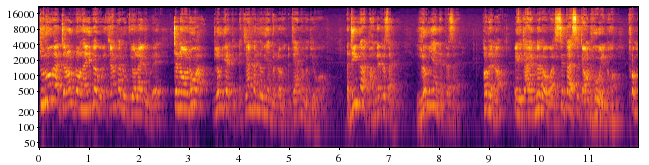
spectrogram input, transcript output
သူတို့ကကျွန်တော်တော်လိုင်းဘက်ကိုအကျန်းဖက်လို့ပြောလိုက်လို့လေကျွန်တော်တို့ကလုပ်ရက်ဒီအကျန်းဖက်လုပ်ရက်မလုပ်ရင်အကျန်းဖက်မပြောဘူးအဓိကဘာနဲ့တက်ဆိုင်လုပ်ရက်နဲ့တက်ဆိုင်ဟုတ်တယ်နော်အေးဒါပေမဲ့တော့ကစစ်တပ်စစ်ကြောင်းထိုးရင်တော့ထွက်မ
